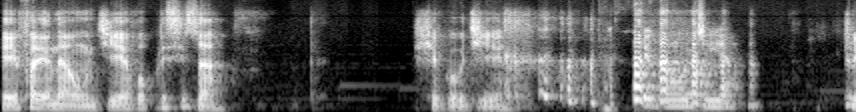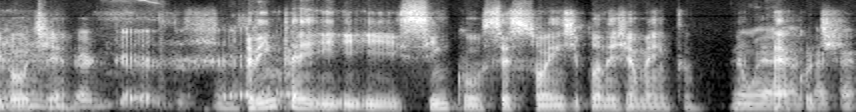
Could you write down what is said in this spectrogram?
E aí eu falei, não, um dia eu vou precisar. Chegou o dia, Chegou o dia. chegou o dia. 35 sessões de planejamento. Não é. Recorde. A, a-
